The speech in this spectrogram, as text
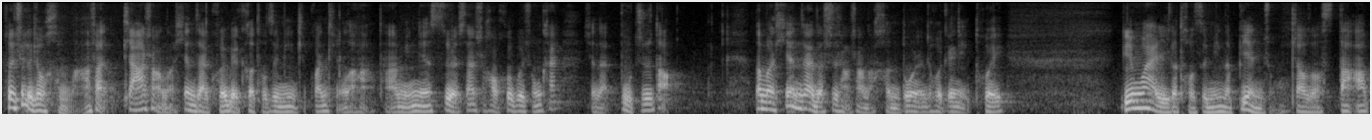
所以这个就很麻烦。加上呢，现在魁北克投资移民已经关停了哈，它明年四月三十号会不会重开？现在不知道。那么现在的市场上呢，很多人就会给你推另外一个投资移民的变种，叫做 Start-up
